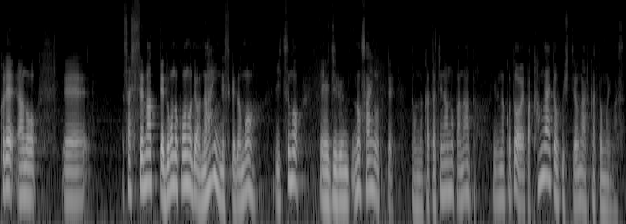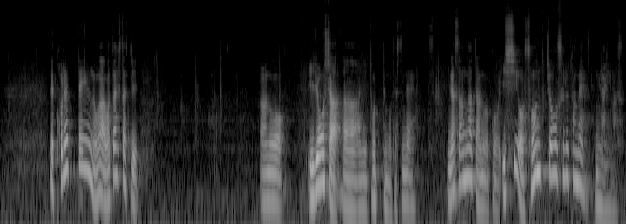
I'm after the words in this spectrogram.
これあの、えー、差し迫ってどうのこうのではないんですけどもいつも、えー、自分の最後ってどんな形なのかなというようなことをやっぱ考えておく必要があるかと思います。でこれっていうのは私たちあの医療者にとってもですね皆さん方のこう意思を尊重するためになります。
